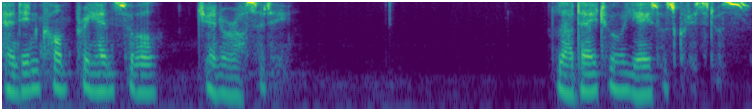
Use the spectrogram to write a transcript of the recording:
and incomprehensible generosity. Laudetur Jesus Christus.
